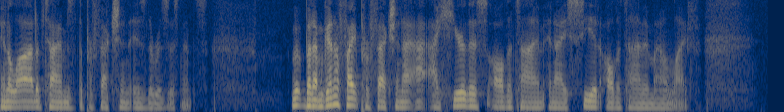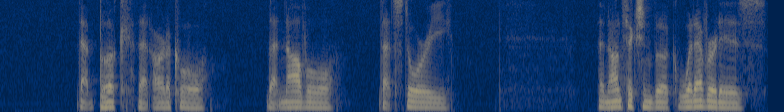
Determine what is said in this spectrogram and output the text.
And a lot of times the perfection is the resistance. But, but I'm going to fight perfection. I, I hear this all the time and I see it all the time in my own life. That book, that article, that novel, that story, that nonfiction book, whatever it is,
